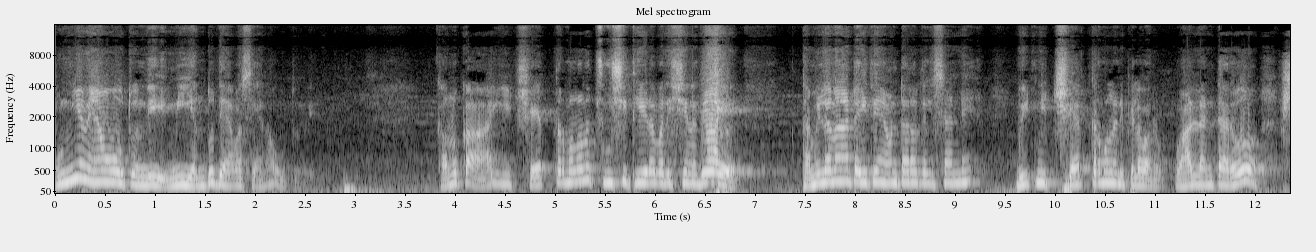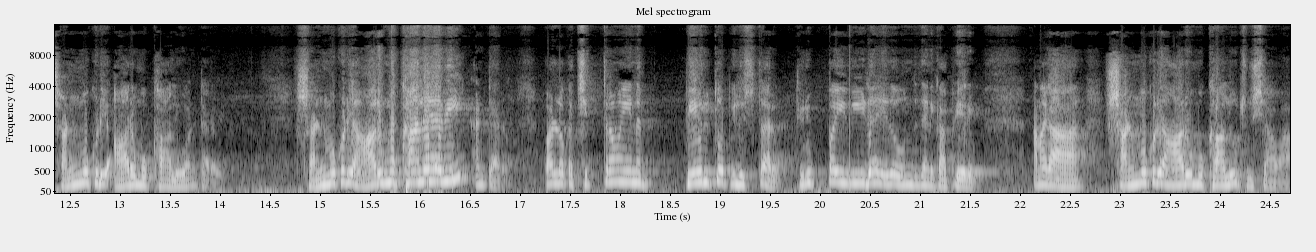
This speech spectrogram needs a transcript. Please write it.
పుణ్యం ఏమవుతుంది? మీ ఎందు దేవసేన అవుతుంది. కనుక ఈ క్షేత్రములను చూసి తీరవలసినదే తమిళనాట అయితే ఏమంటారో తెలుసా అండి? వీటిని క్షేత్రములని పిలవరు. వాళ్ళు అంటారు షణ్ముఖుడి ఆరుముఖాలు అంటారు. షణ్ముఖుడి ఆరుముఖాలే అవి అంటారు. వాళ్ళు ఒక చిత్రమైన పేరుతో పిలుస్తారు. తిరుప్పై వీడ ఏదో ఉంది దానికి ఆ పేరు. అనగా షణ్ముఖుడి ఆరుముఖాలు చూశావా?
